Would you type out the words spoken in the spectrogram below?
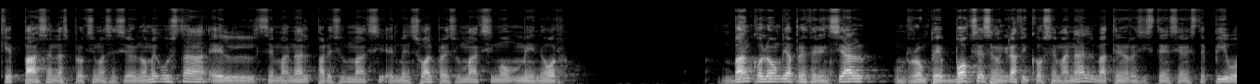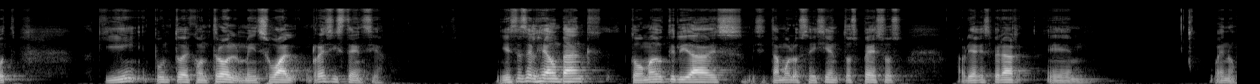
qué pasa en las próximas sesiones. No me gusta el semanal, parece un máximo, el mensual parece un máximo menor. Colombia preferencial rompe boxes en el gráfico semanal, va a tener resistencia en este pivot. Aquí, punto de control mensual, resistencia. Y este es el Bank, toma de utilidades, visitamos los 600 pesos. Habría que esperar, em, bueno,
